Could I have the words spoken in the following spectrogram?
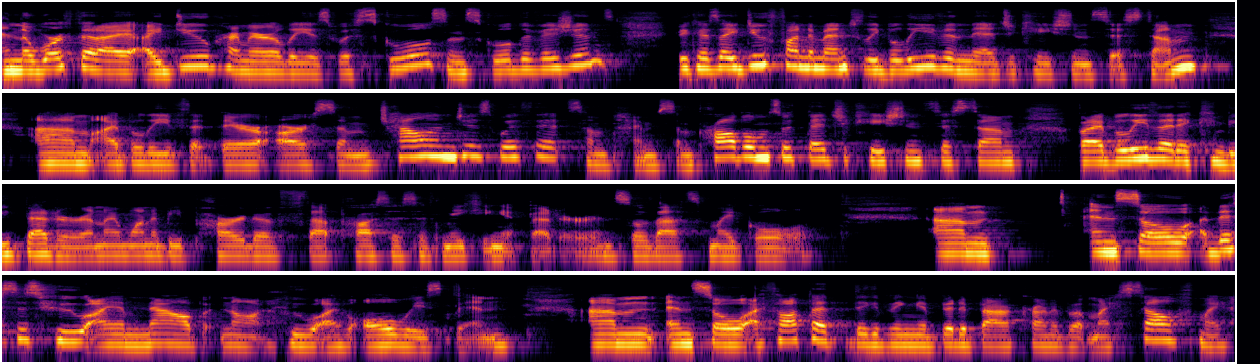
And the work that I, I, do primarily is with schools and school divisions because I do fundamentally believe in the education system. Um, I believe that there are some challenges with it, sometimes some problems with the education system, but I believe that it can be better and I want to be part of that process of making it better. And so that's my goal. Um, and so this is who I am now, but not who I've always been. Um, and so I thought that giving a bit of background about myself might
